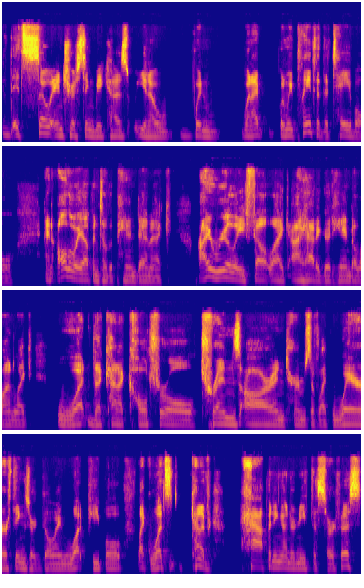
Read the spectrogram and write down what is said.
it's so interesting because you know when when I when we planted the table and all the way up until the pandemic, I really felt like I had a good handle on like what the kind of cultural trends are in terms of like where things are going, what people like what's kind of happening underneath the surface.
